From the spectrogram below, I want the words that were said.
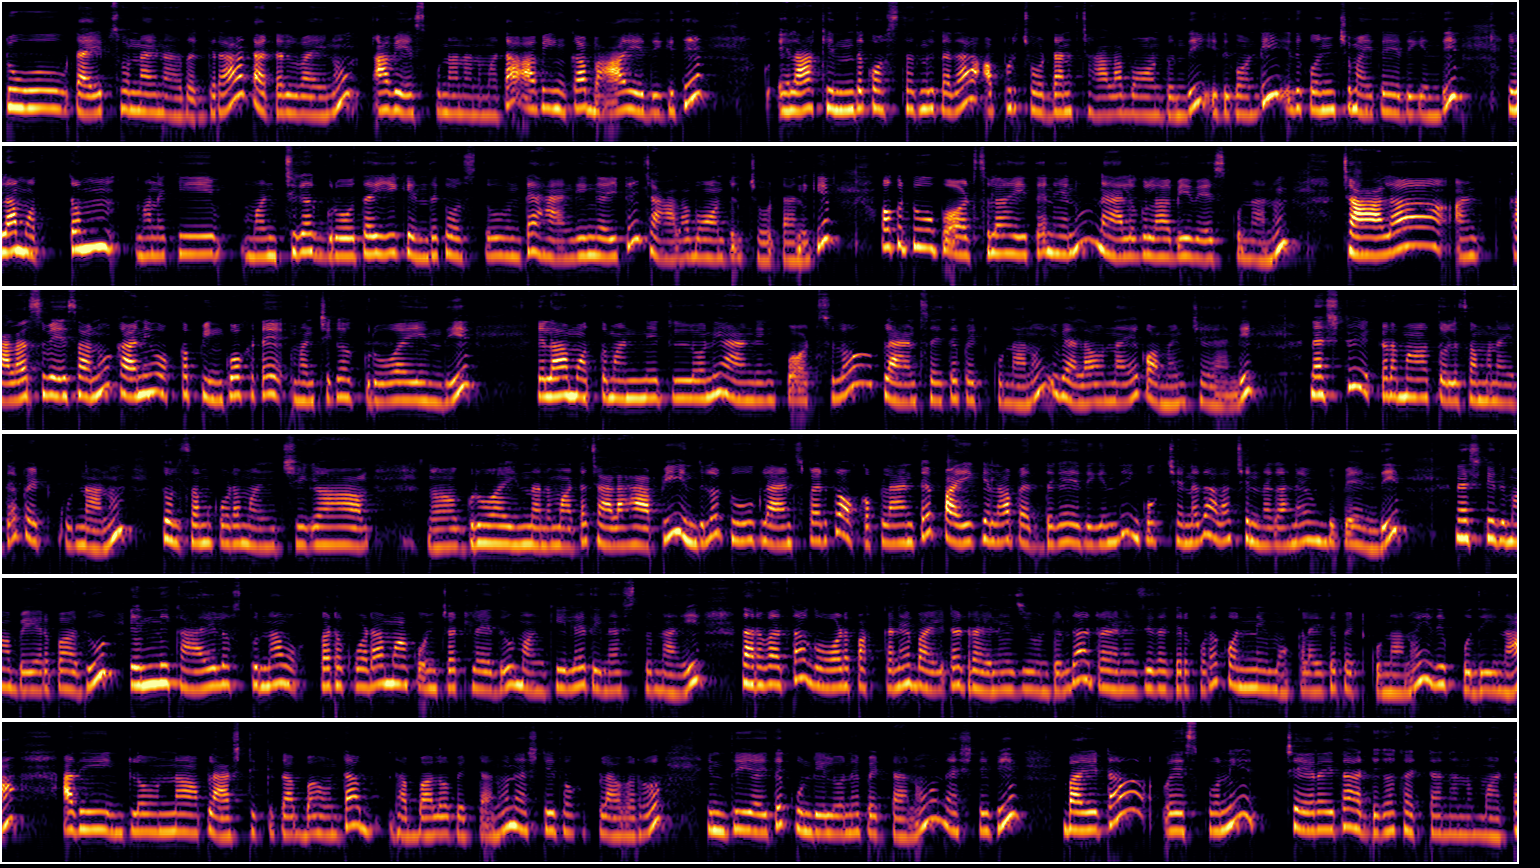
టూ టైప్స్ ఉన్నాయి నా దగ్గర. టటల్ వైన్ అవి వేసుకున్నాను అనమాట అవి ఇంకా బాగా ఎదిగితే ఇలా కిందకు వస్తుంది కదా అప్పుడు చూడడానికి చాలా బాగుంటుంది. ఇదిగోండి ఇది కొంచెం అయితే ఎదిగింది. ఇలా మొత్తం మనకి మంచిగా గ్రోత్ అయ్యి కిందకి వస్తూ ఉంటే హ్యాంగింగ్ అయితే చాలా బాగుంటుంది చూడటానికి ఒక టూ పాట్స్లో అయితే నేను నేల గులాబీ వేసుకున్నాను. చాలా కలర్స్ వేశాను కానీ ఒక్క పింక్ ఒకటే మంచిగా గ్రో అయ్యింది. ఇలా మొత్తం అన్నిటిలోని హ్యాంగింగ్ పాట్స్లో ప్లాంట్స్ అయితే పెట్టుకున్నాను. ఇవి ఎలా ఉన్నాయో కామెంట్ చేయండి. నెక్స్ట్ ఇక్కడ మా తులసమ్మను అయితే పెట్టుకున్నాను. తులసమ్మ కూడా మంచిగా గ్రో అయిందనమాట చాలా హ్యాపీ ఇందులో టూ ప్లాంట్స్ పెడితే ఒక ప్లాంటే పైకి ఇలా పెద్దగా ఎదిగింది. ఇంకొక చిన్నది అలా చిన్నగానే ఉండిపోయింది. నెక్స్ట్ ఇది మా బీరపాదు. ఎన్ని కాయలు వస్తున్నా ఒక్కటి కూడా మాకు ఉంచట్లేదు. మంకీలే తినేస్తున్నాయి. తర్వాత గోడ పక్కనే బయట డ్రైనేజీ ఉంటుంది. ఆ డ్రైనేజీ దగ్గర కూడా కొన్ని మొక్కలు అయితే పెట్టుకున్నాను. ఇది పుదీనా. అది ఇంట్లో ఉన్న ప్లాస్టిక్ డబ్బా ఉంటే ఆ డబ్బాలో పెట్టాను. నెక్స్ట్ ఇది ఒక ఫ్లవర్. ఇది అయితే కుండీలోనే పెట్టాను. నెక్స్ట్ ఇవి బయట వేసుకొని చీర అయితే అడ్డుగా కట్టాను అనమాట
